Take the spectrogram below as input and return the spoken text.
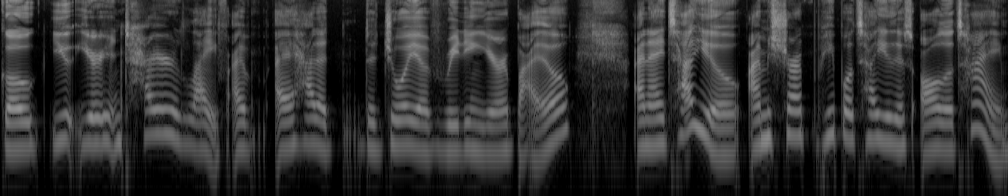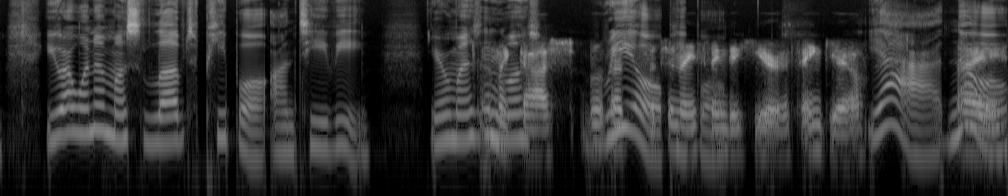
go, you your entire life, I I had a, the joy of reading your bio, and I tell you, I'm sure people tell you this all the time. You are one of the most loved people on TV. You're one of the Oh my most gosh. Well, real that's such a nice people. thing to hear. Thank you. Yeah, no, I-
